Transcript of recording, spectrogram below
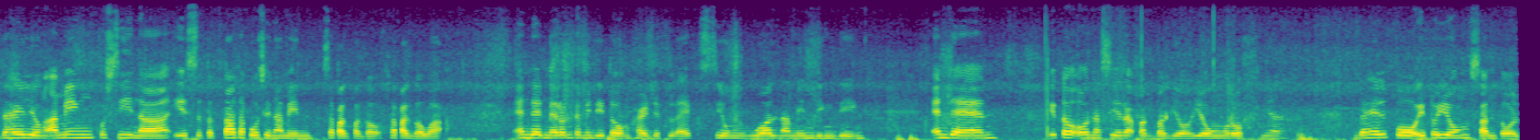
dahil yung aming kusina is tatapusin namin sa pagpagawa, sa paggawa. And then meron kami dito ang hard deflex, yung wall namin dingding. And then ito o nasira pag bagyo, yung roof niya. Dahil po ito yung santol,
